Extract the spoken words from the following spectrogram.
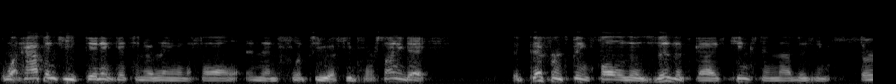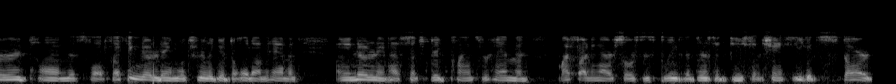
What happened? He didn't get to Notre Dame in the fall and then flipped to USC before signing day. The difference being follow those visits, guys. Kyngstonn now visiting third time this fall. So I think Notre Dame looks really good to hold on to him. And I mean, Notre Dame has such big plans for him. And my Fighting Irish sources believe that there's a decent chance that he could start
